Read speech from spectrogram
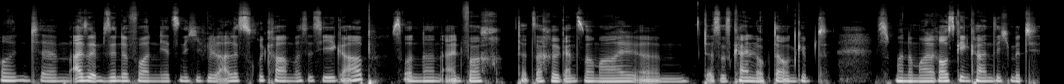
Und ähm, also im Sinne von jetzt nicht, ich will alles zurückhaben, was es je gab, sondern einfach Tatsache ganz normal, ähm, dass es keinen Lockdown gibt, dass man normal rausgehen kann, sich mit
